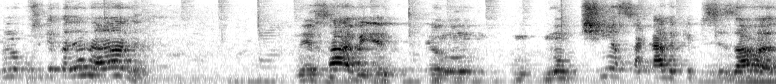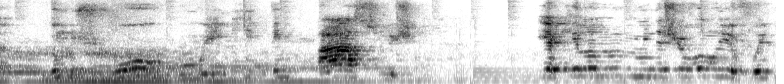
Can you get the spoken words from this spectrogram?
eu não conseguia fazer nada. Eu, sabe, eu não, não tinha sacado que precisava de um jogo e que tem passos. E aquilo não me deixou evoluir. Eu fui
